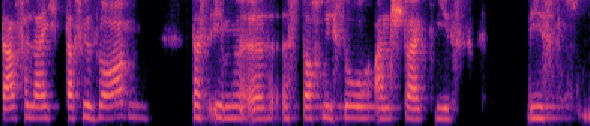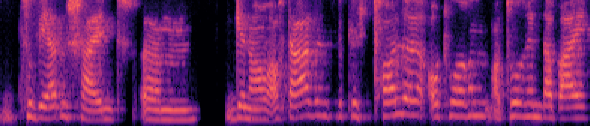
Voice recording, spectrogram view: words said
da vielleicht dafür sorgen, dass eben äh, es doch nicht so ansteigt, wie es, wie es zu werden scheint. Ähm, genau, auch da sind wirklich tolle Autoren, Autorinnen dabei,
